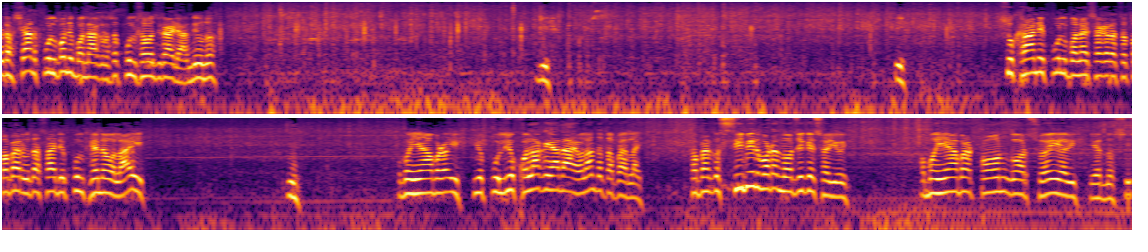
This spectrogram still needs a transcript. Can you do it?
एउटा सानो पुल पनि बनाएको रहेछ। पुलसम्म चाहिँ राइड हानिदिउँ न। सुखाने पुल बनाइसकेर छ तपाईँहरू हुँदा सायद यो पुल थिएन होला है. अब यहाँबाट यो पुल यो खोलाको याद आयो होला नि त तपाईँहरूलाई। तपाईँहरूको शिविरबाट नजिकै छ यो। अब म यहाँबाट टर्न गर्छु है अब हेर्नुहोस्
